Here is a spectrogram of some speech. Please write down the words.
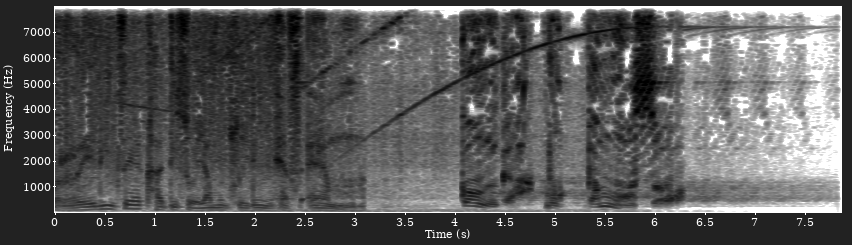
o reditse kgatiso ya motsweding fm konka bokamoso.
